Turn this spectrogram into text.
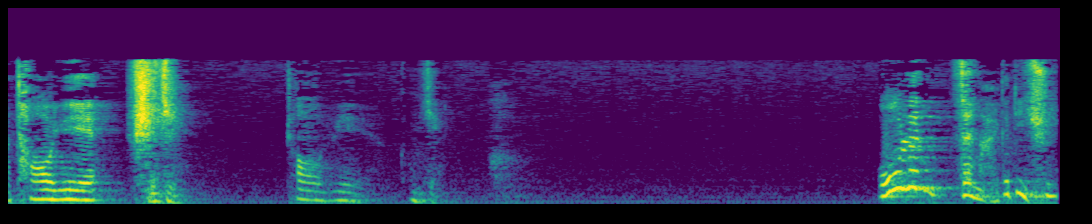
它超越时间，超越空间。无论在哪一个地区，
